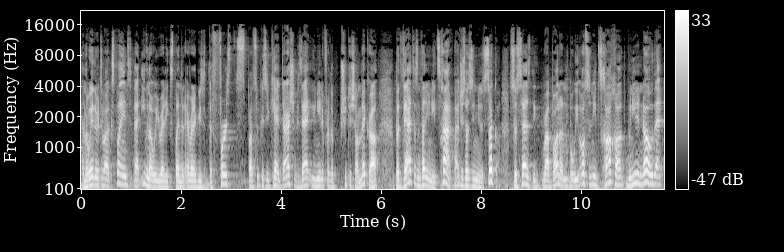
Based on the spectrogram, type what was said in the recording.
And the way the Ritva explains that, even though we already explained that everybody agrees that the first pasukas you can't darshan because that you need it for the pshutish mikra, but that doesn't tell you you need schach. That just tells you you need a sukkah. So says the Rabbanon, but we also need schacha. We need to know that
